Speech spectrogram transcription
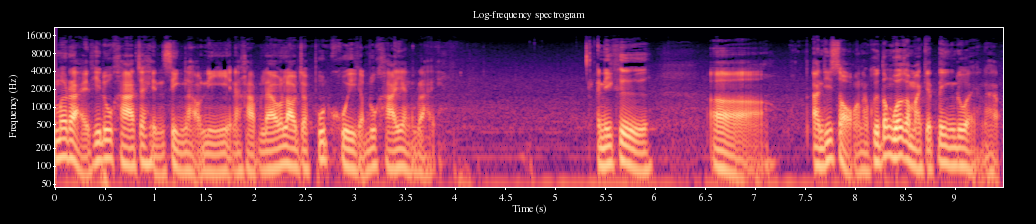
เมื่อไหร่ที่ลูกค้าจะเห็นสิ่งเหล่านี้นะครับ แล้วเราจะพูดคุยกับลูกค้าอย่างไร อันนี้คืออันที่2นะคือต้อง work กับ marketing ด้วยนะครับ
